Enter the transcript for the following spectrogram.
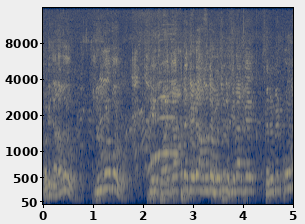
ওকে জানাব? শুরু করব? সেই ছয় যাত্রা যেটা আমাদের হয়েছিল সেটা আজকে সেলিব্রেট করব?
